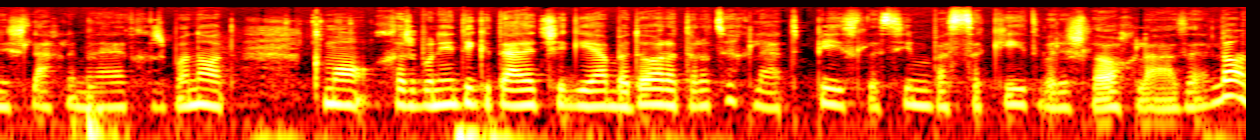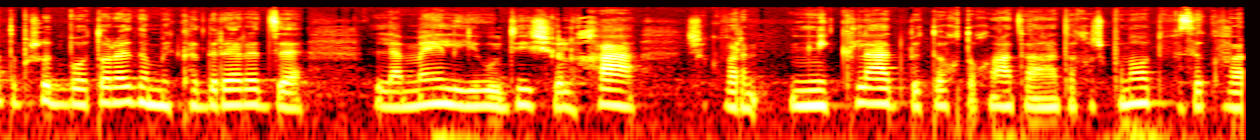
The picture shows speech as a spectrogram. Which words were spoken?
נשלח למנהלת חשבונות. כמו חשבונית דיגיטלית שהגיעה בדואר, אתה לא צריך להדפיס, לשים בשקית ולשלוח לה זה. לא, אתה פשוט באותו רגע מכדרר את זה למייל ייעודי שלך, שכבר נקלט בתוך תוכנת הנהלת החשבונות, וזה כבר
